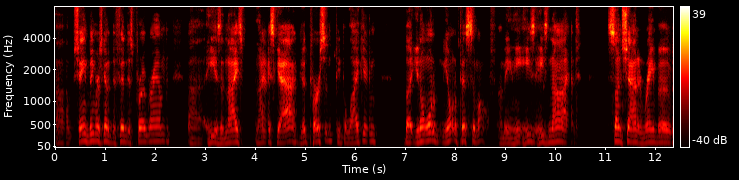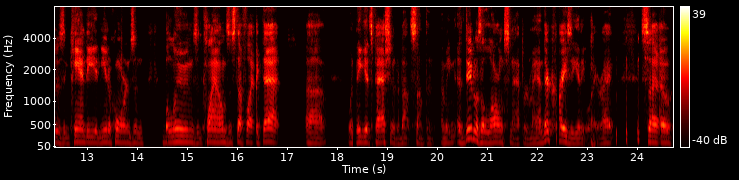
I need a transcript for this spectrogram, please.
Um, Shane Beamer is going to defend his program. Uh, he is a nice nice guy, good person. People like him but you don't want to you don't want to piss him off. I mean, he, he's he's not sunshine and rainbows and candy and unicorns and balloons and clowns and stuff like that. Uh, when he gets passionate about something, I mean, a dude was a long snapper, man. They're crazy anyway, right? so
